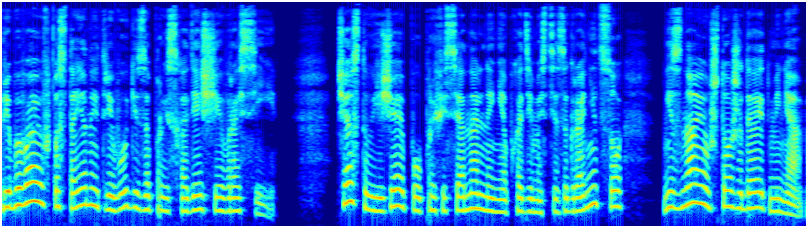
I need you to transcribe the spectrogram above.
«Пребываю в постоянной тревоге за происходящее в России. Часто уезжая по профессиональной необходимости за границу, не знаю, что ожидает меня,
